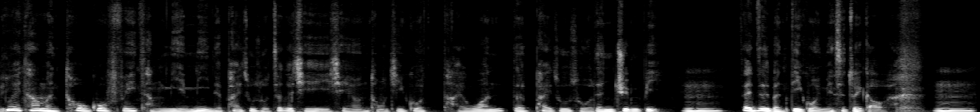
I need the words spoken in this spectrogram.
理。因为他们透过非常绵密的派出所，这个其实以前有人统计过，台湾的派出所人均比，嗯哼，在日本帝国里面是最高的，嗯哼。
